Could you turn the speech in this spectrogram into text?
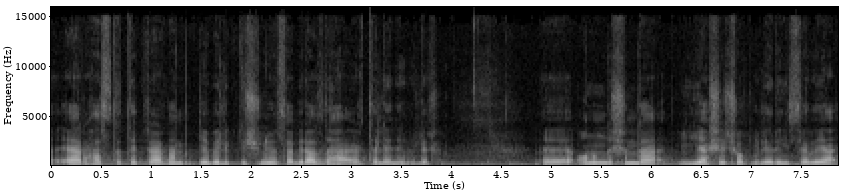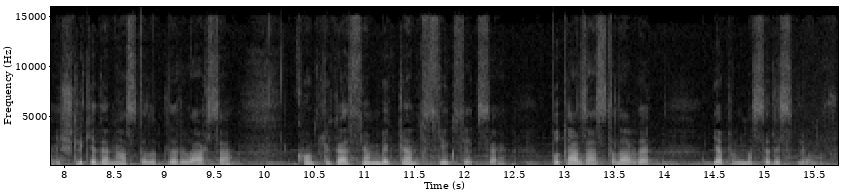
e, eğer hasta tekrardan gebelik düşünüyorsa biraz daha ertelenebilir. Ee, onun dışında yaşı çok ileri ise veya eşlik eden hastalıkları varsa, komplikasyon beklentisi yüksekse bu tarz hastalarda yapılması riskli olur.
